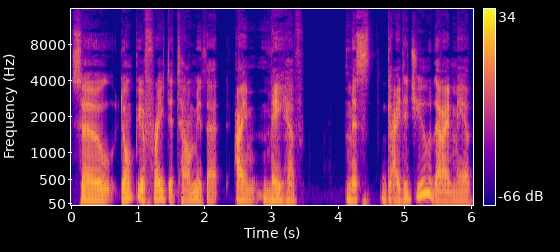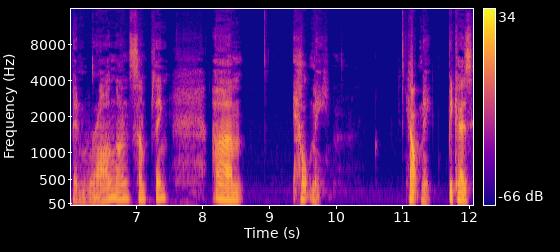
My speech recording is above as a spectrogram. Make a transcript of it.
So don't be afraid to tell me that I may have misguided you, that I may have been wrong on something um, help me. Help me. Because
